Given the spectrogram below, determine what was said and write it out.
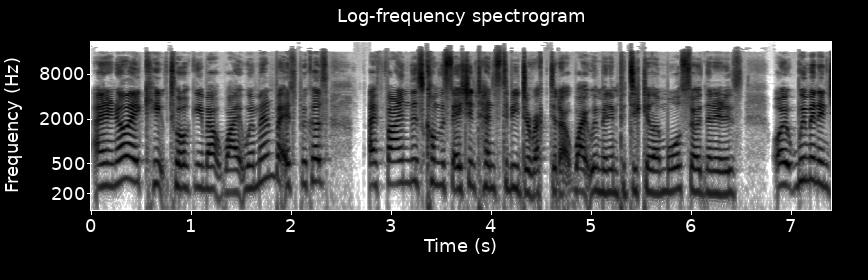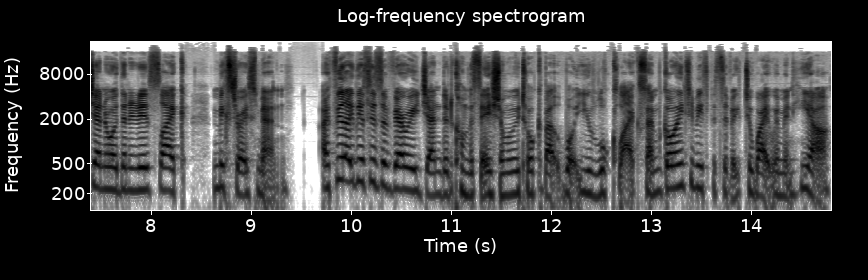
and I know I keep talking about white women, but it's because I find this conversation tends to be directed at white women in particular more so than it is, or women in general, than it is like mixed race men. I feel like this is a very gendered conversation when we talk about what you look like. So I'm going to be specific to white women here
